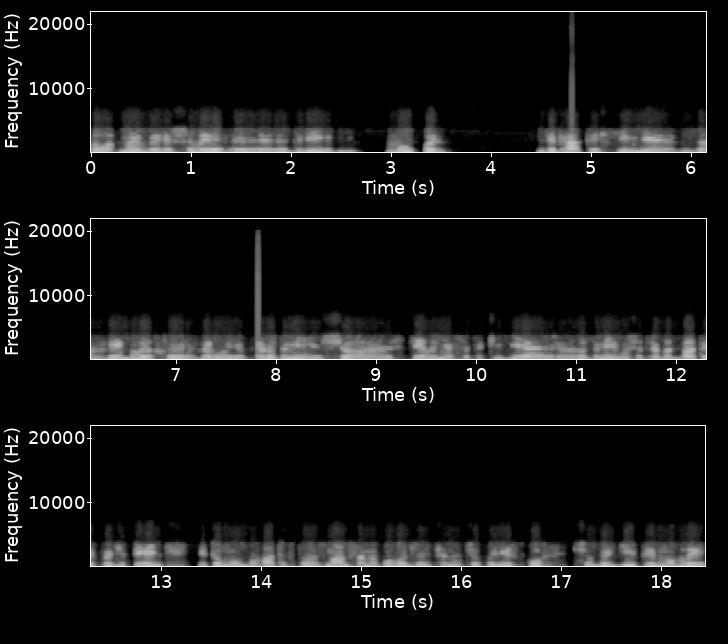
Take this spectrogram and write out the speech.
то ми вирішили е, дві групи зібрати сім'ї загиблих е, героїв. Я розумію, що зцілення все-таки є. е, Розуміємо, що треба дбати про дітей, і тому багато хто з мам саме погоджується на цю поїздку, щоб діти могли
